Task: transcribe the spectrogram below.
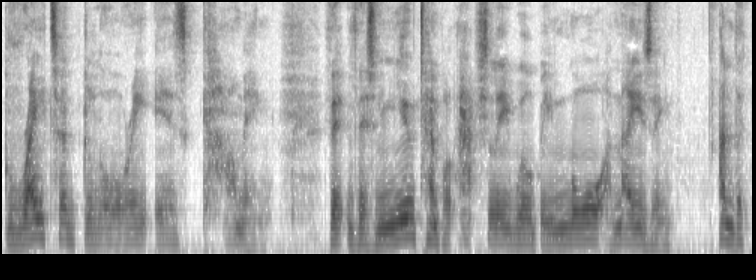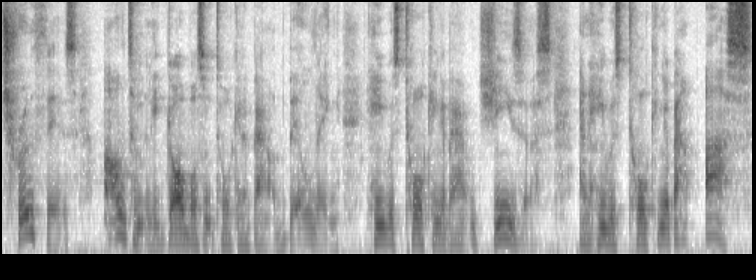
greater glory is coming. This new temple actually will be more amazing and the truth is, ultimately, God wasn't talking about a building. He was talking about Jesus and he was talking about us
